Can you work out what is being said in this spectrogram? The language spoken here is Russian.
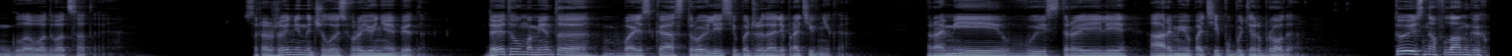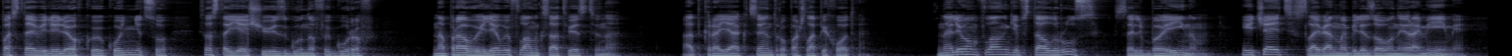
Глава 20. Сражение началось в районе обеда. До этого момента войска строились и поджидали противника. Ромеи выстроили армию по типу бутерброда. То есть на флангах поставили легкую конницу, состоящую из гунов и гуров, на правый и левый фланг соответственно. От края к центру пошла пехота. На левом фланге встал Рус с Альбаином и часть славян, мобилизованные ромеями –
